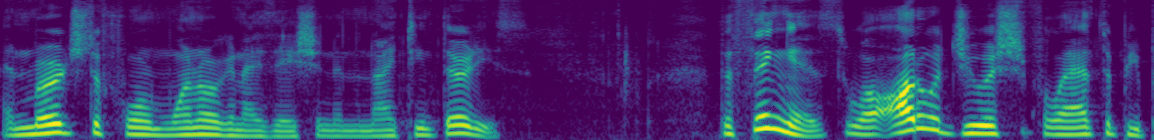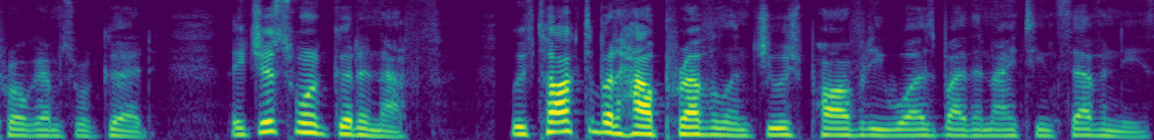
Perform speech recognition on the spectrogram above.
and merged to form one organization in the 1930s. The thing is, while Ottawa Jewish philanthropy programs were good, they just weren't good enough. We've talked about how prevalent Jewish poverty was by the 1970s,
